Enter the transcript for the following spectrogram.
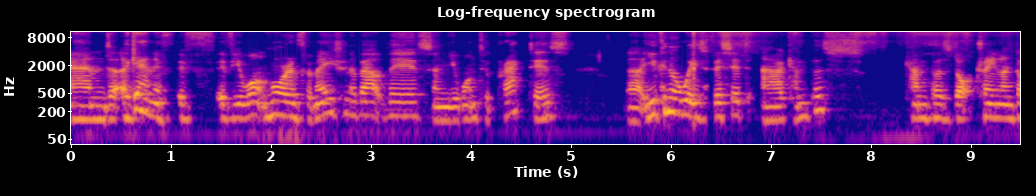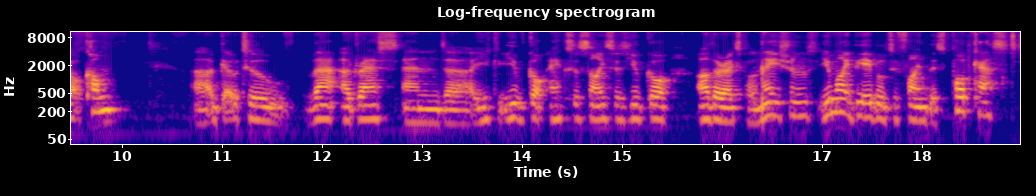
And uh, again, if, if, if you want more information about this and you want to practice, uh, you can always visit our campus, campus.trainlang.com. Uh, go to that address and uh, you, you've got exercises, you've got other explanations. You might be able to find this podcast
